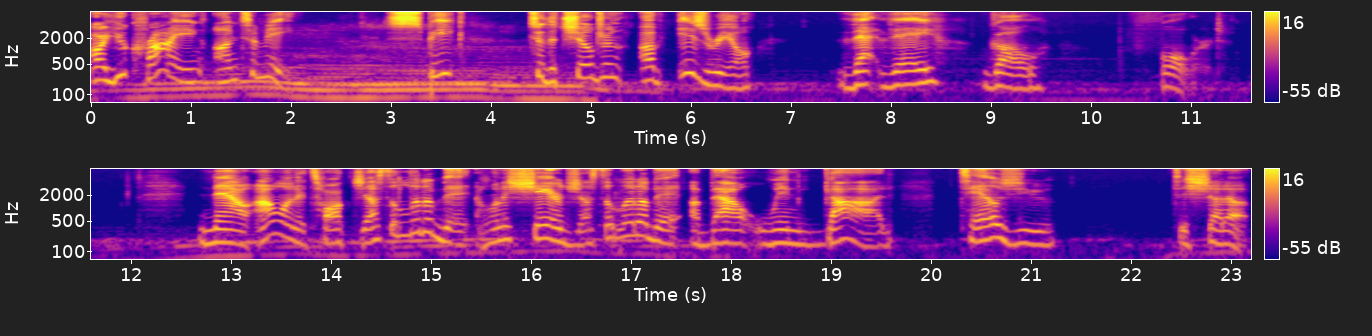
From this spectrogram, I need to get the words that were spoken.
are you crying unto me? Speak to the children of Israel that they go forward. Now, I want to talk just a little bit. I want to share just a little bit about when God tells you to shut up.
